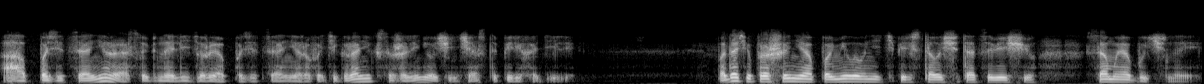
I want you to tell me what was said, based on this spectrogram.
А оппозиционеры, особенно лидеры оппозиционеров, эти грани, к сожалению, очень часто переходили. Подача прошения о помиловании теперь стала считаться вещью самой обычной.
